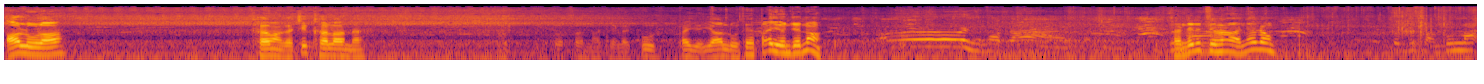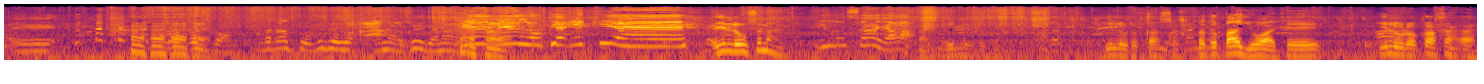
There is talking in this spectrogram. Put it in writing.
ở lú lò khơi mà cái chiếc khơi lên đó bây giờ do lú thế bây giờ trên nó thành đấy ở nhớ không ít lú xin à ít lú sao vậy ít lú đó có sao có tôi bao nhiêu à chị ít lú đó có sao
